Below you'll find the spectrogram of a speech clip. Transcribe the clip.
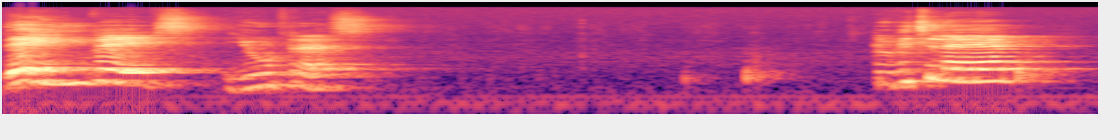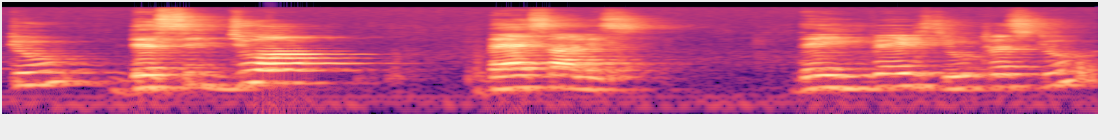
They invades uterus. To which layer? To decidua basalis. They invade uterus to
